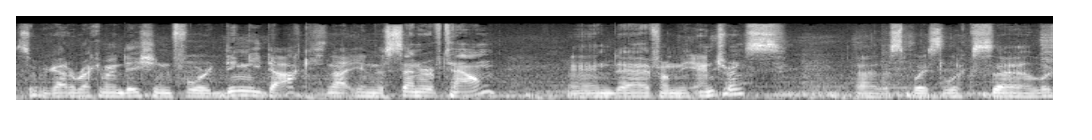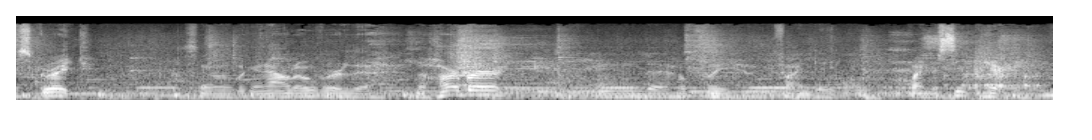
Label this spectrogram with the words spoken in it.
So we got a recommendation for Dinghy Dock. It's not in the center of town, and uh, from the entrance, uh, this place looks uh, looks great. So looking out over the, the harbor, and uh, hopefully find a find a seat here.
